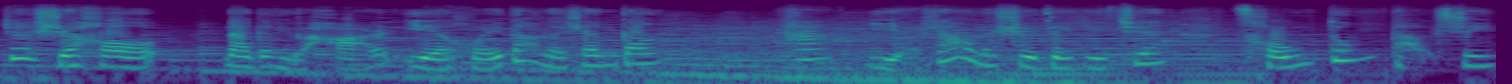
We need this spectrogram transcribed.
这时候，那个女孩也回到了山冈，她也绕了世界一圈，从东到西。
